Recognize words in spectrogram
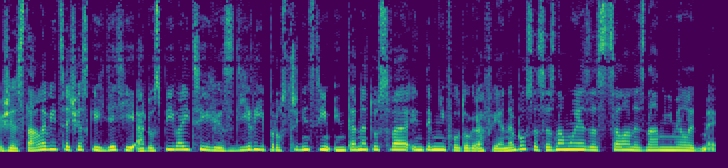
že stále více českých dětí a dospívajících sdílí prostřednictvím internetu své intimní fotografie nebo se seznamuje se zcela neznámými lidmi.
